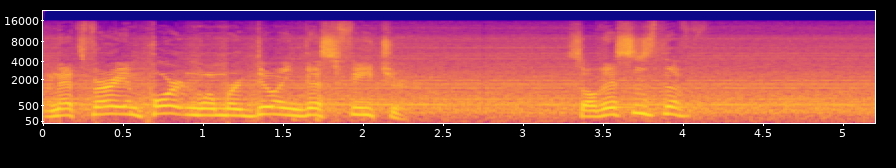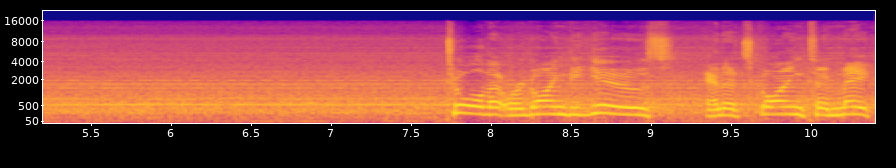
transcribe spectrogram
And that's very important when we're doing this feature. So this is the tool that we're going to use and it's going to make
